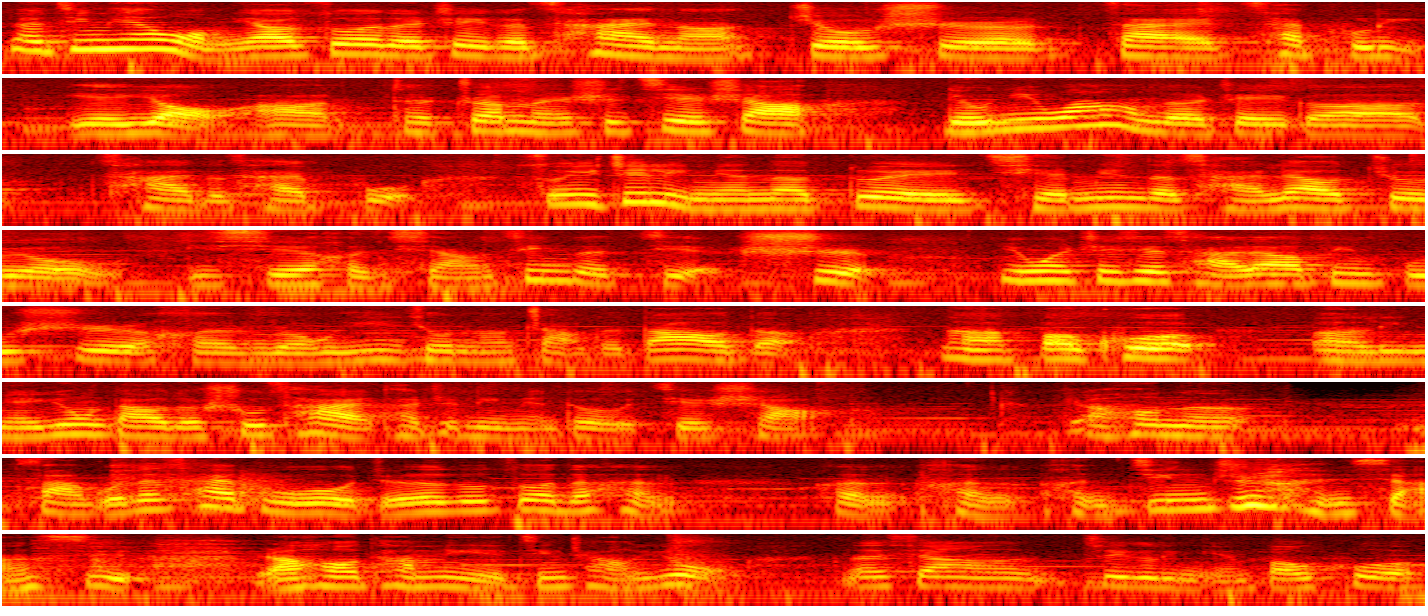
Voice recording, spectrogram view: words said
那今天我们要做的这个菜呢，就是在菜谱里也有啊，它专门是介绍留尼旺的这个菜的菜谱。所以这里面呢，对前面的材料就有一些很详尽的解释，因为这些材料并不是很容易就能找得到的。那包括呃里面用到的蔬菜，它这里面都有介绍。然后呢，法国的菜谱我觉得都做得很、很、很、很精致、很详细。然后他们也经常用。那像这个里面包括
